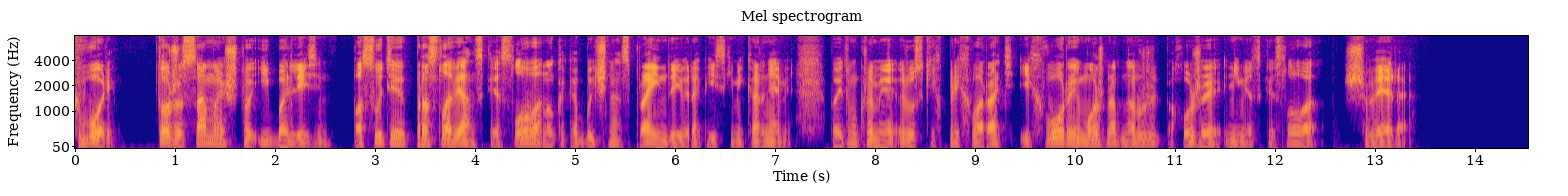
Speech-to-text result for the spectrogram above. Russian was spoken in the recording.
Хворь. То же самое, что и болезнь. По сути, прославянское слово, оно, как обычно, с проиндоевропейскими корнями. Поэтому, кроме русских «прихворать» и «хворы», можно обнаружить похожее немецкое слово «швере».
